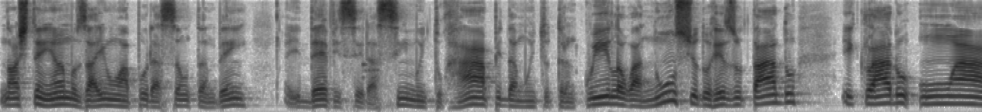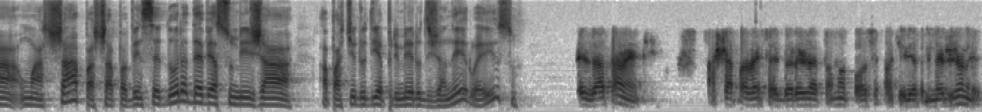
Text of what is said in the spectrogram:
nós tenhamos aí uma apuração também e deve ser assim muito rápida, muito tranquila, o anúncio do resultado e claro, uma uma chapa, a chapa vencedora deve assumir já a partir do dia 1 de janeiro, é isso? Exatamente. A chapa vencedora já toma posse a partir dia 1 de janeiro.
